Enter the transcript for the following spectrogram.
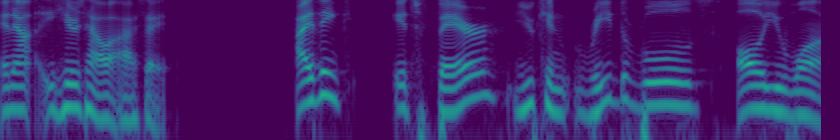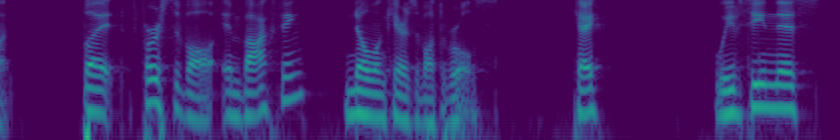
and I, here's how I say it. I think it's fair. You can read the rules all you want, but first of all, in boxing, no one cares about the rules. Okay? We've seen this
